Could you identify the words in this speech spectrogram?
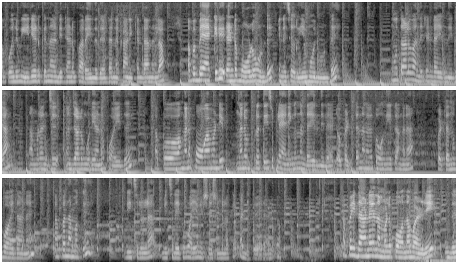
അപ്പോൾ ഒന്ന് വീഡിയോ എടുക്കുന്ന വേണ്ടിയിട്ടാണ് പറയുന്നത് കേട്ടോ എന്നെ കാണിക്കണ്ടെന്നല്ല. അപ്പോൾ ബാക്കിൽ രണ്ട് മോളും ഉണ്ട് പിന്നെ ചെറിയ മോനും ഉണ്ട്. മൂത്താൾ വന്നിട്ടുണ്ടായിരുന്നില്ല. നമ്മൾ അഞ്ച് അഞ്ചാളും കൂടിയാണ് പോയത്. അപ്പോൾ അങ്ങനെ പോകാൻ വേണ്ടി അങ്ങനെ പ്രത്യേകിച്ച് പ്ലാനിങ് ഒന്നും ഉണ്ടായിരുന്നില്ല കേട്ടോ. പെട്ടെന്ന് അങ്ങനെ തോന്നിയിട്ട് അങ്ങനെ പെട്ടെന്ന് പോയതാണ്. അപ്പം നമുക്ക് ബീച്ചിലുള്ള ബീച്ചിലേക്ക് പോയ വിശേഷങ്ങളൊക്കെ കണ്ടിട്ട് വരാം കേട്ടോ. അപ്പോൾ ഇതാണ് നമ്മൾ പോകുന്ന വഴി. ഇത്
